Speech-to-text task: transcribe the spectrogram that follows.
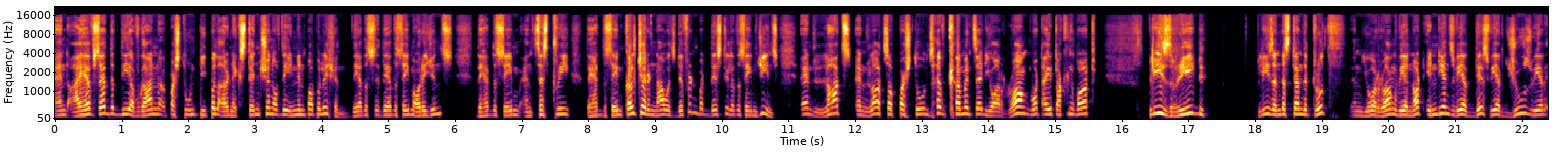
And I have said that the Afghan Pashtun people are an extension of the Indian population. They are the they have the same origins, they have the same ancestry, they had the same culture, and now it's different, but they still have the same genes. And lots and lots of Pashtuns have come and said, "You are wrong. What are you talking about? Please read please understand the truth and you are wrong. We are not indians. We are this. We are jews. We are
